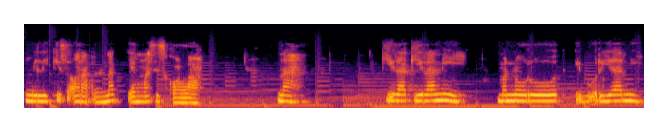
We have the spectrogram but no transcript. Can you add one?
memiliki seorang anak yang masih sekolah. Nah, kira-kira nih, menurut Ibu Ria nih,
